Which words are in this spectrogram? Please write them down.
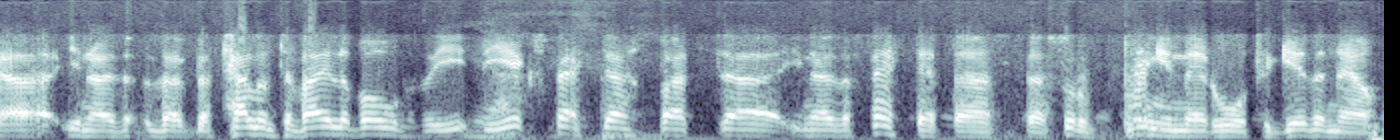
uh, you know, the, the, the talent available, the, the X factor, but, uh, you know, the fact that they're, they're sort of bringing that all together now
